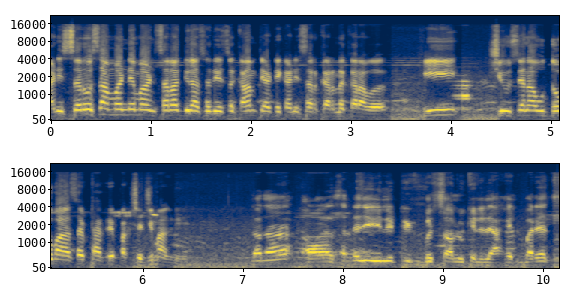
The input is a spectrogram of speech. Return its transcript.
आणि सर्वसामान्य माणसाला दिलासा द्यायचं काम त्या ठिकाणी सरकारनं करावं ही शिवसेना उद्धव बाळासाहेब ठाकरे पक्षाची मागणी आहे. दादा सध्या जे इलेक्ट्रिक बस चालू केलेले आहेत बऱ्याच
